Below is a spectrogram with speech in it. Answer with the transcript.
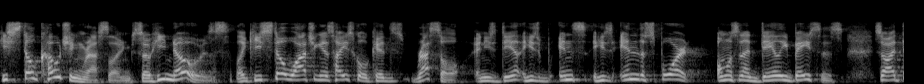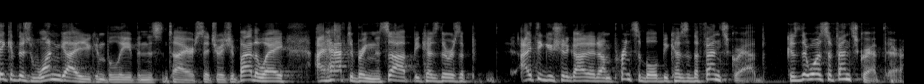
He's still coaching wrestling, so he knows. Like he's still watching his high school kids wrestle, and he's da- he's in he's in the sport almost on a daily basis. So I think if there's one guy you can believe in this entire situation. By the way, I have to bring this up because there was a I think you should have got it on principle because of the fence grab because there was a fence grab there.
